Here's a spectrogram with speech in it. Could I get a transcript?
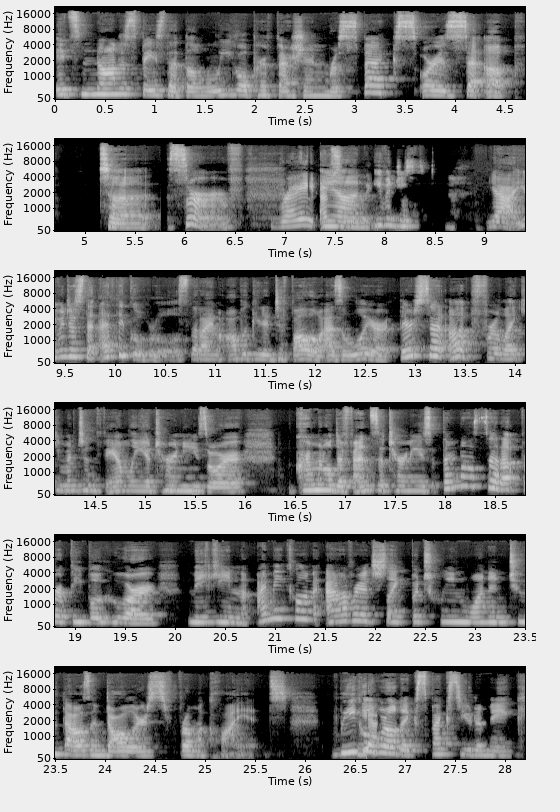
it's not a space that the legal profession respects or is set up to serve. Right. Absolutely. And even just yeah, even just the ethical rules that I'm obligated to follow as a lawyer, they're set up for, like you mentioned, family attorneys or criminal defense attorneys. They're not set up for people who are making, I make on average like between one and two thousand dollars from a client. Legal yeah. world expects you to make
